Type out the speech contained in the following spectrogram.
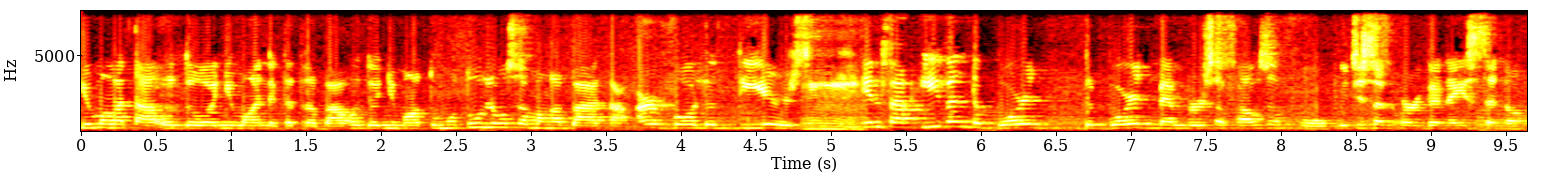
yung mga tao doon, yung mga nagtatrabaho doon, yung mga tumutulong sa mga bata are volunteers. Mm. In fact, even the board the board members of House of Hope, which is an organized ano,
